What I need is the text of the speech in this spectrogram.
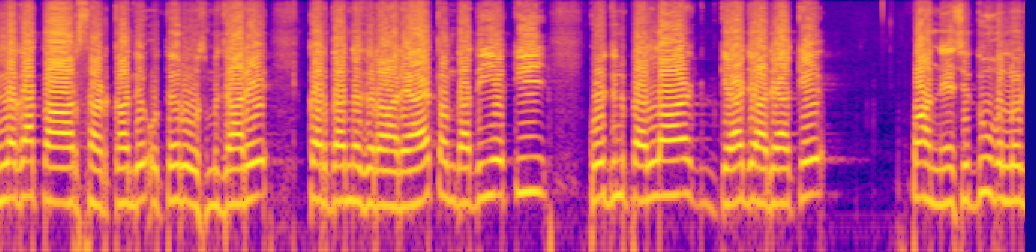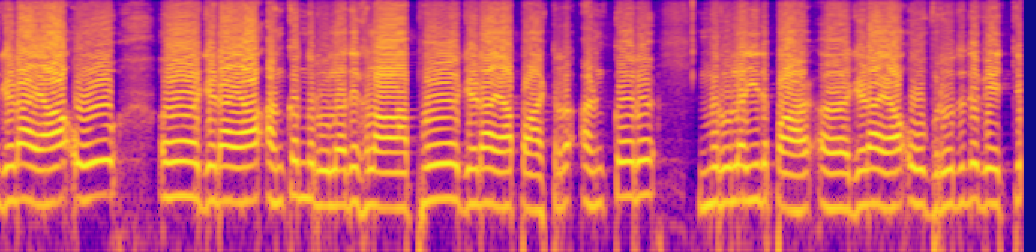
ਲਗਾਤਾਰ ਸੜਕਾਂ ਦੇ ਉੱਤੇ ਰੋਸ ਮੁਜ਼ਾਹਰੇ ਕਰਦਾ ਨਜ਼ਰ ਆ ਰਿਹਾ ਹੈ। ਤੁਹਾਨੂੰ ਦੱਸ ਦਈਏ ਕਿ ਕੁਝ ਦਿਨ ਪਹਿਲਾਂ ਕਿਹਾ ਜਾ ਰਿਹਾ ਕਿ ਭਾਨੇ ਸਿੱਧੂ ਵੱਲੋਂ ਜਿਹੜਾ ਆ, ਉਹ ਜਿਹੜਾ ਆ, ਅੰਕਰ ਨਰੂਲਾ ਦੇ ਖਿਲਾਫ ਜਿਹੜਾ ਆ ਪਾਸਟਰ ਅੰਕਰ ਨਰੂਲਾ ਜੀ ਦੇ ਪਾ- ਜਿਹੜਾ ਆ, ਉਹ ਵਿਰੋਧ ਦੇ ਵਿੱਚ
